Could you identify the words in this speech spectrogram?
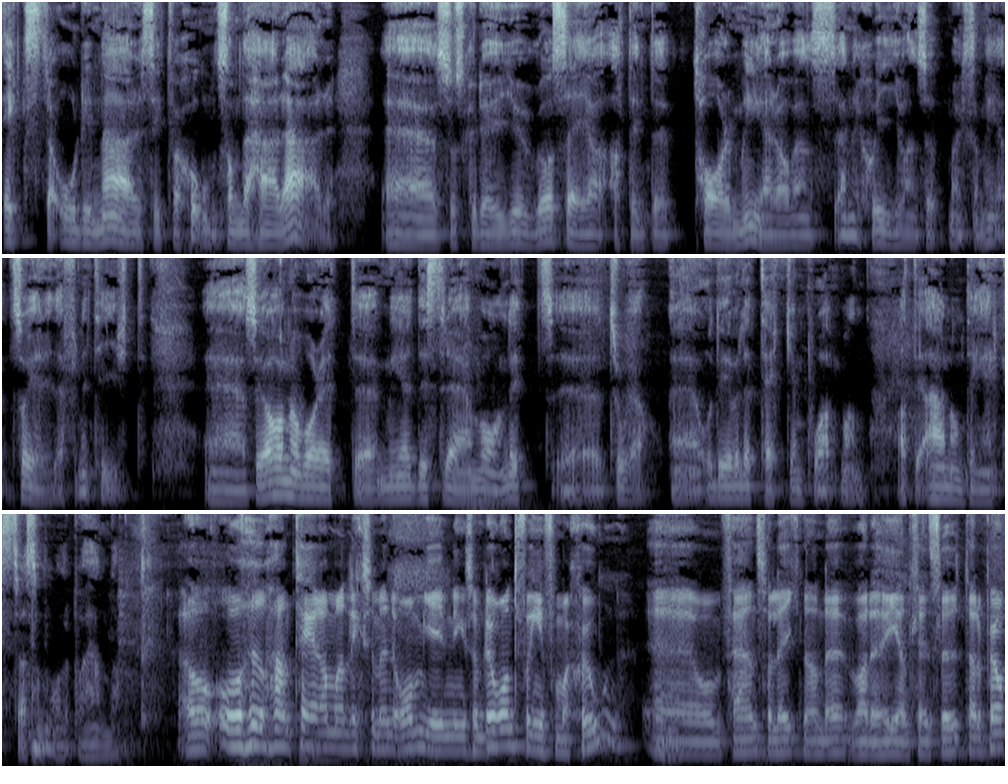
extraordinär situation som det här är eh, så skulle jag ljuga och säga att det inte tar mer av ens energi och ens uppmärksamhet. Så är det definitivt. Eh, så jag har nog varit eh, mer disträ än vanligt tror jag. Och det är väl ett tecken på att, man, att det är någonting extra som håller på att hända. Och, och hur hanterar man liksom en omgivning som då inte får information eh, om fans och liknande, vad det egentligen slutade på.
